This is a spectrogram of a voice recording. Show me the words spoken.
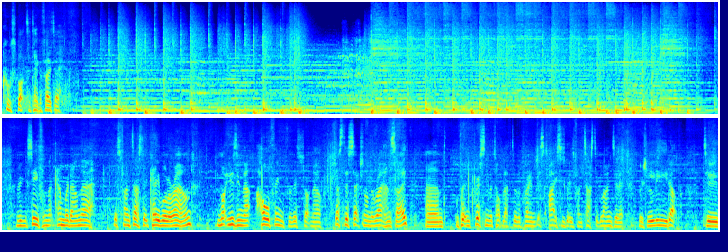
cool spot to take a photo. you can see from that camera down there, this fantastic cable around. I'm not using that whole thing for this shot now, just this section on the right hand side and I'm putting Chris in the top left of the frame. This ice has got these fantastic lines in it which lead up to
